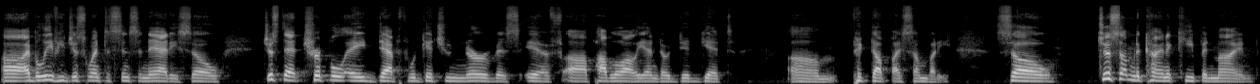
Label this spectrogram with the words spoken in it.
Uh, I believe he just went to Cincinnati. So just that AAA depth would get you nervous if uh, Pablo Aliendo did get um, picked up by somebody. So just something to kind of keep in mind.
